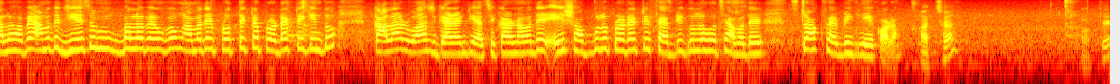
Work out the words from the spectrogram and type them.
ভালো হবে। আমাদের জিএসএম ভালো হবে এবং আমাদের প্রত্যেকটা প্রোডাক্টে কিন্তু কালার ওয়াশ গ্যারান্টি আছে। কারণ আমাদের এই সবগুলো প্রোডাক্টের ফ্যাব্রিকগুলো হচ্ছে আমাদের স্টক ফ্যাব্রিক নিয়ে করা। আচ্ছা। ওকে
